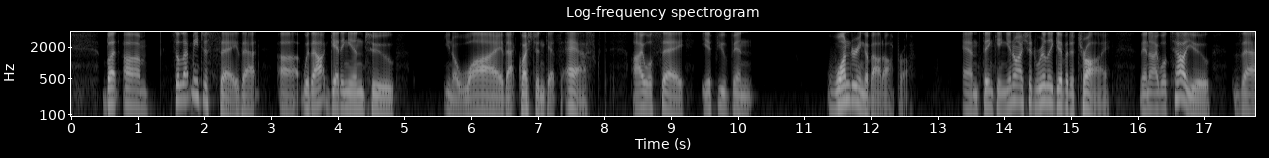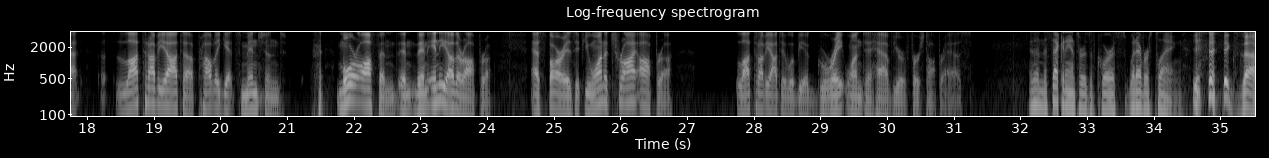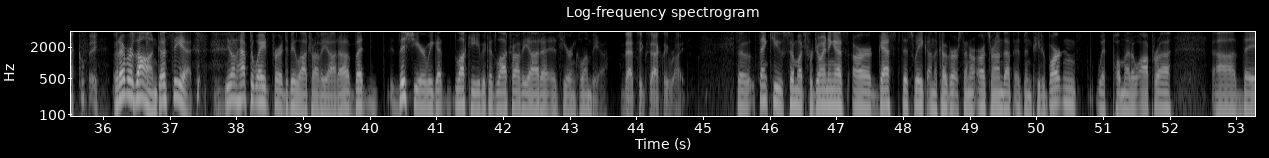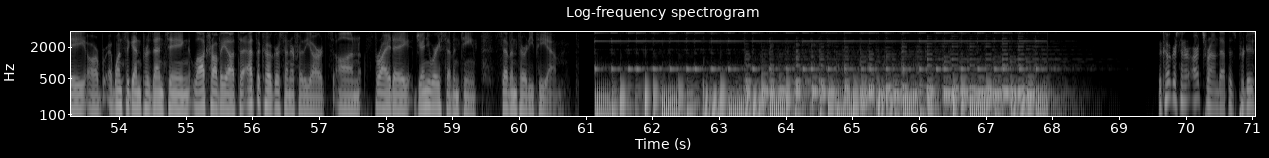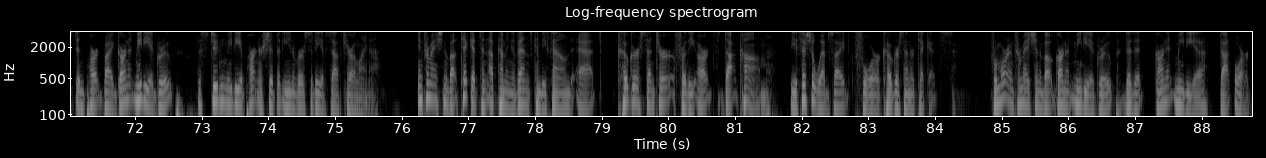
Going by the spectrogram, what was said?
But um, so let me just say that uh, without getting into, you know, why that question gets asked, I will say if you've been wondering about opera and thinking, you know, I should really give it a try, then I will tell you that uh, La Traviata probably gets mentioned more often than, than any other opera. As far as if you want to try opera, La Traviata would be a great one to have your first opera as. And then the second answer is, of course, whatever's playing. Yeah, exactly. Whatever's on, go see it. You don't have to wait for it to be La Traviata. But this year we got lucky because La Traviata is here in Columbia. That's exactly right. So thank you so much for joining us. Our guest this week on the Koger Center Arts Roundup has been Peter Barton with Palmetto Opera. Uh, they are once again presenting La Traviata at the Koger Center for the Arts on Friday, January 17th, 7.30 p.m. The Koger Center Arts Roundup is produced in part by Garnet Media Group, the student media partnership at the University of South Carolina. Information about tickets and upcoming events can be found at kogercenterforthearts.com, the official website for Koger Center tickets. For more information about Garnet Media Group, visit garnetmedia.org.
